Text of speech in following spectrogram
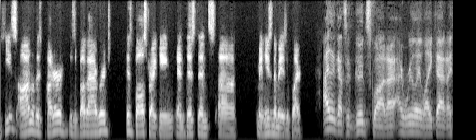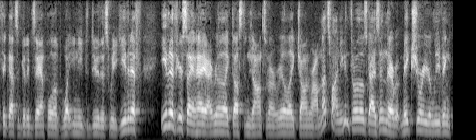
he's on with his putter, is above average. His ball striking and distance. Uh, I mean, he's an amazing player. I think that's a good squad. I, I really like that. And I think that's a good example of what you need to do this week. Even if even if you're saying, hey, I really like Dustin Johnson or I really like Jon Rahm, that's fine. You can throw those guys in there, but make sure you're leaving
